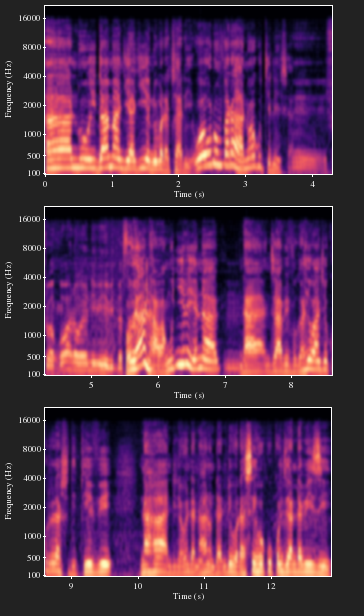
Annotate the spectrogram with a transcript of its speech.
ahantu idamangi yagiye nabo aracyariyo wowe urumva ari ahantu ho gukinisha? Ushobora kuba warahuye n'ibihe bidasanzwe. Oya ntawe nkugiriye nabi. Nda- nzabivugaho iwanje kuri rashidi tv n'ahandi. Na wenda na hano nda- ndiburaseho kuko nzi ndabizi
